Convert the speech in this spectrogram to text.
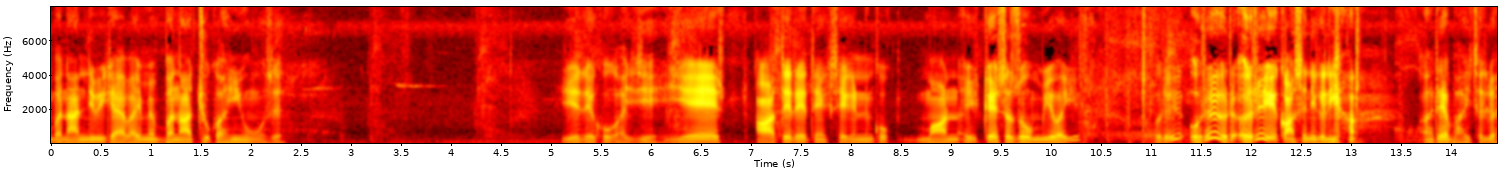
बनानी भी क्या है भाई, मैं बना चुका ही हूँ उसे। ये देखो भाई, ये ये आते रहते हैं एक सेकंड इनको मारना ये कैसा जोम्बी है भाई अरे अरे अरे अरे, ये कहाँ से निकल गया? अरे भाई, चल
